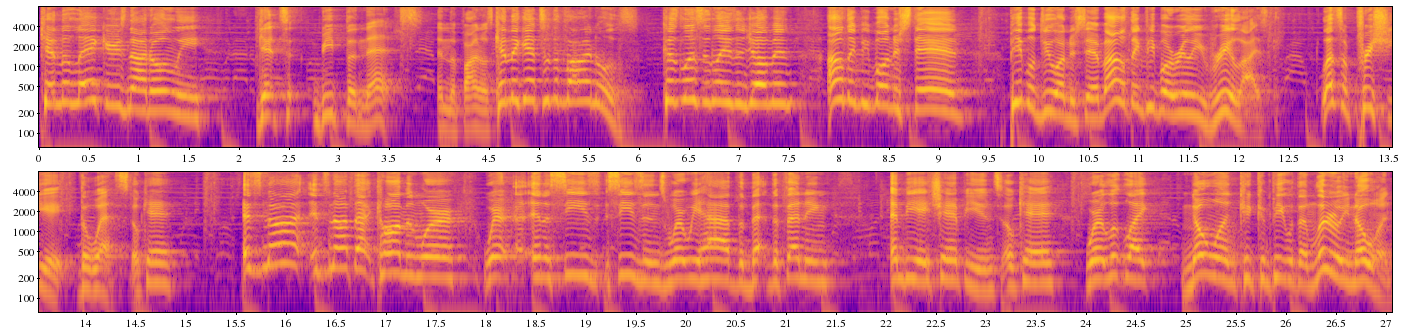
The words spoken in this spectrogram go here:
Can the Lakers not only get to beat the Nets in the finals, can they get to the finals? Because listen, ladies and gentlemen, I don't think people understand. People do understand, but I don't think people are really realizing. Let's appreciate the West, okay? It's not it's not that common where where in a seas, seasons where we have the be- defending NBA champions, okay, where it looked like no one could compete with them, literally no one,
